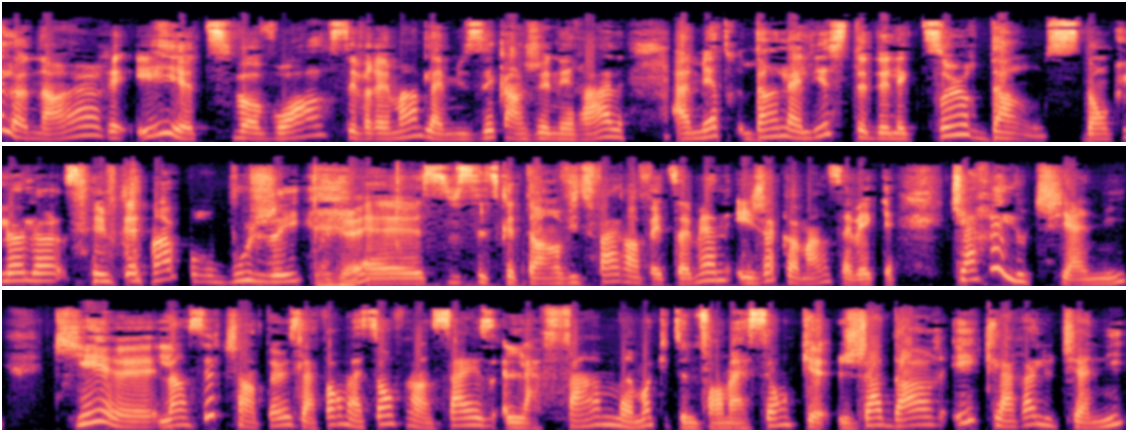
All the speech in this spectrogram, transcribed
à l'honneur et tu vas voir, c'est vraiment de la musique en général à mettre dans la liste de lecture danse. Donc là, là, c'est vraiment pour bouger. Euh, c'est ce que tu as envie de faire en fin de semaine. Et je commence avec Clara Luciani, qui est euh, l'ancienne chanteuse de la formation française La Femme, moi qui est une formation que j'adore. Et Clara Luciani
